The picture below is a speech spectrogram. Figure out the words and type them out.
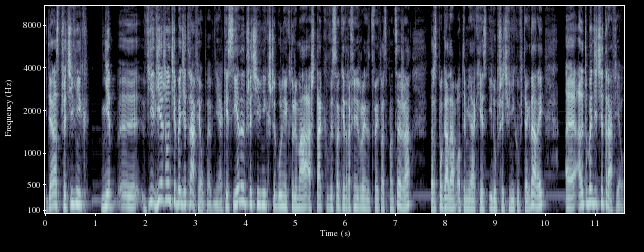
i teraz przeciwnik nie, yy, wie, że on cię będzie trafiał pewnie. Jak jest jeden przeciwnik, szczególnie, który ma aż tak wysokie trafienie do twojej klasy pancerza, zaraz pogadam o tym, jak jest, ilu przeciwników i tak dalej, e, ale to będzie cię trafiał.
